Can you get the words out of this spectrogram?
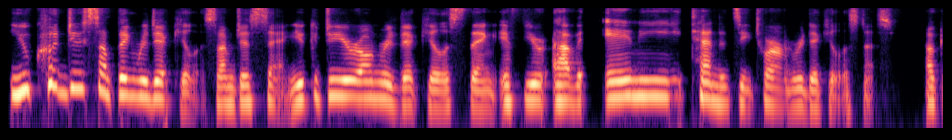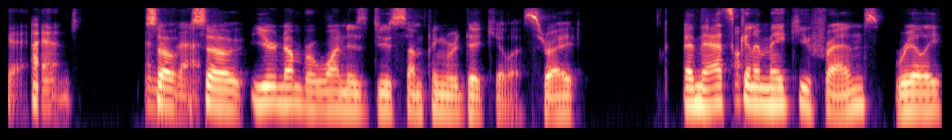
you could do something ridiculous. I'm just saying you could do your own ridiculous thing if you have any tendency toward ridiculousness. Okay, end. End so so your number one is do something ridiculous right and that's Uh going to make you friends really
